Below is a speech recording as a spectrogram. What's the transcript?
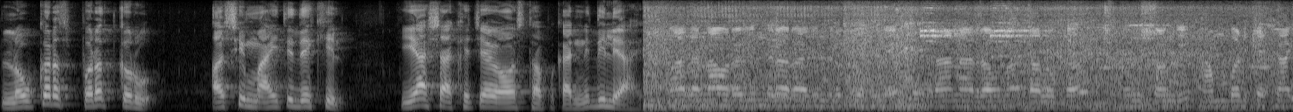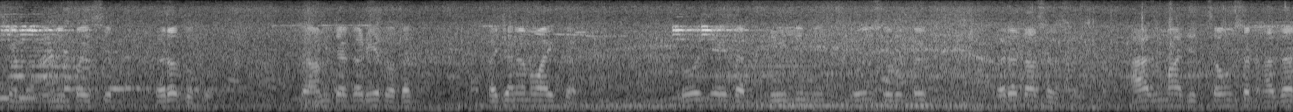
लवकरच परत करू अशी माहिती देखील या शाखेच्या व्यवस्थापकांनी दिली आहे. माझं नाव रवींद्र राजेंद्र कोकणे राहणार रावणा तालुका घनसावंगी आंबडच्या शाखेमध्ये मी पैसे भरत होतो. तर आमच्याकडे येत होता गजानन वायकर. रोज येतात डेली मी दोनशे रुपये भरत असायचो आज माझे चौसष्ट हजार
